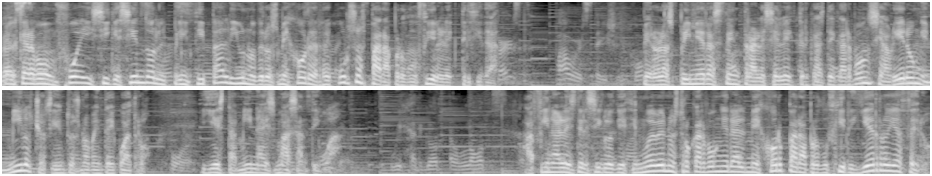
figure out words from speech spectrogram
El carbón fue y sigue siendo el principal y uno de los mejores recursos para producir electricidad. Pero las primeras centrales eléctricas de carbón se abrieron en 1894 y esta mina es más antigua. A finales del siglo XIX nuestro carbón era el mejor para producir hierro y acero.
